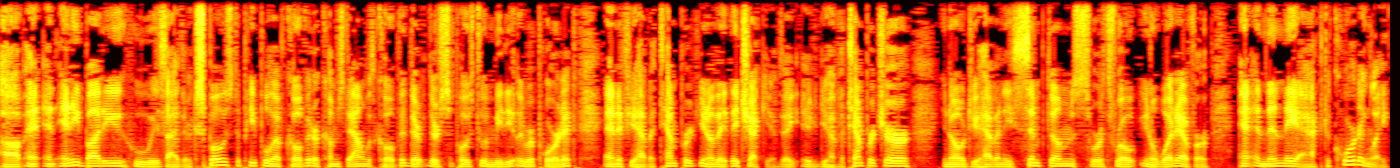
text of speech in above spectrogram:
uh, and, and, anybody who is either exposed to people who have COVID or comes down with COVID, they're, they're supposed to immediately report it. And if you have a temperature, you know, they, they check you. If, they, if, you have a temperature, you know, do you have any symptoms, sore throat, you know, whatever, and, and, then they act accordingly.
